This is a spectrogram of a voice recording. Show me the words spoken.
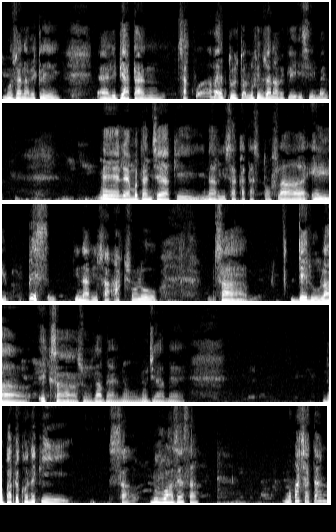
moi, jeune avec les, euh, les piatanes, chaque fois, enfin, tout le temps, nous faisons avec lui, ici même. Mais les montagniers qui n'arrivent à catastrophe là, et plus, ils n'arrivent à action là, ça, dès là, et que ça, chose là, ben, nous, nous disons, mais, nous pas connaître qui, ça, nous voisins ça. Moi pas chatan.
